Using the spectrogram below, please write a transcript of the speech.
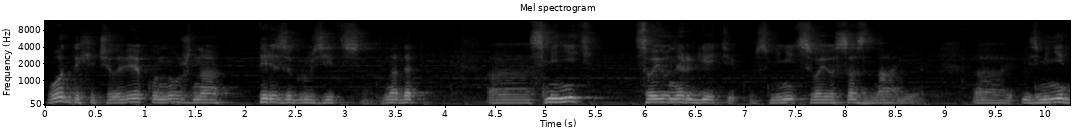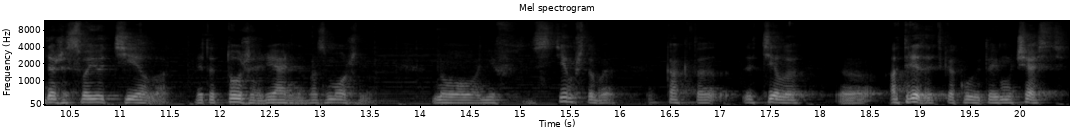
В отдыхе человеку нужно перезагрузиться, надо э, сменить свою энергетику, сменить свое сознание, э, изменить даже свое тело. Это тоже реально возможно, но не с тем, чтобы как-то тело э, отрезать какую-то ему часть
